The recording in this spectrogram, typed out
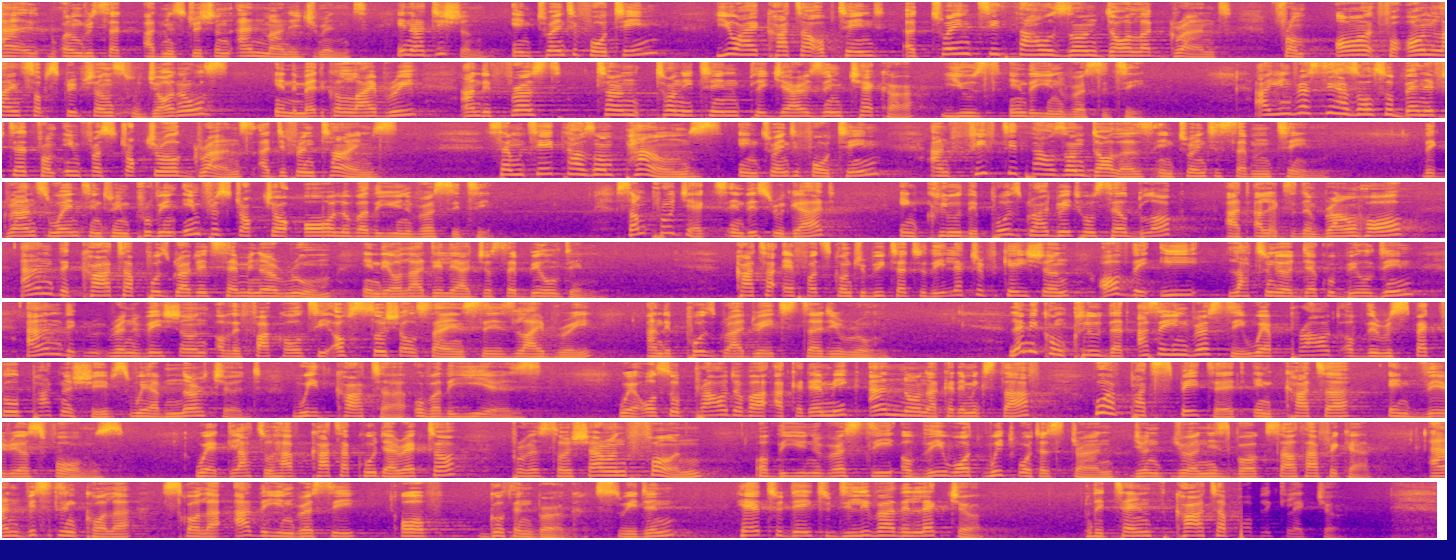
and on research administration and management. In addition, in 2014, UI CARTA obtained a $20,000 grant from all, for online subscriptions to journals in the medical library and the first Turnitin plagiarism checker used in the university. Our university has also benefited from infrastructural grants at different times. 78,000 pounds in 2014 and $50,000 in 2017. The grants went into improving infrastructure all over the university. Some projects in this regard include the postgraduate hostel block at Alexander Brown Hall and the CARTA Postgraduate Seminar Room in the Oladile Joseph Building. CARTA efforts contributed to the electrification of the E. Latunde Odeku Building and the renovation of the Faculty of Social Sciences Library and the Postgraduate Study Room. Let me conclude that as a university, we're proud of the respectful partnerships we have nurtured with CARTA over the years. We're also proud of our academic and non academic staff who have participated in CARTA in various forms. We're glad to have CARTA co director, Professor Sharon Fonn of the University of the Witwatersrand, Johannesburg, South Africa, and visiting scholar, scholar at the University of Gothenburg, Sweden, here today to deliver the lecture, the 10th CARTA Public Lecture.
